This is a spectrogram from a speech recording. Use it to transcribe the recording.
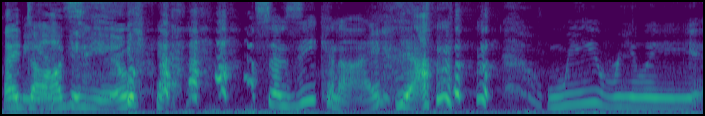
my Me dog and and you. So Zeke and I, yeah. we really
